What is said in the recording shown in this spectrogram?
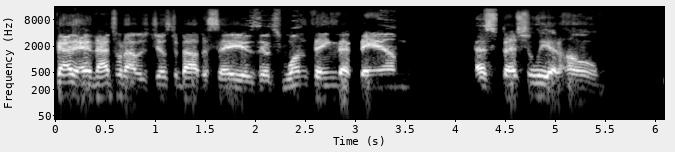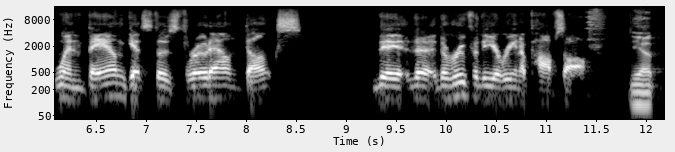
That, and that's what I was just about to say. Is it's one thing that Bam, especially at home, when Bam gets those throwdown dunks, the the the roof of the arena pops off. Yep.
